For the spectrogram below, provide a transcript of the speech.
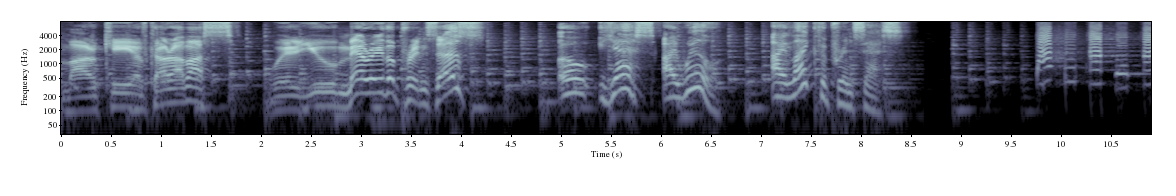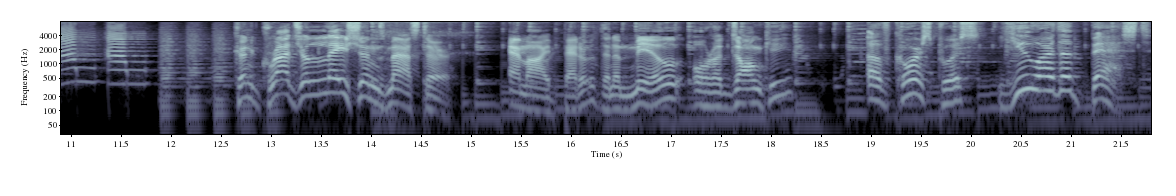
Marquis of Carabas, will you marry the princess? Oh, yes, I will. I like the princess. Congratulations, master. Am I better than a mill or a donkey? Of course, Puss. You are the best.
